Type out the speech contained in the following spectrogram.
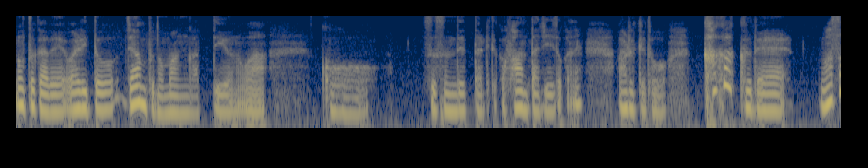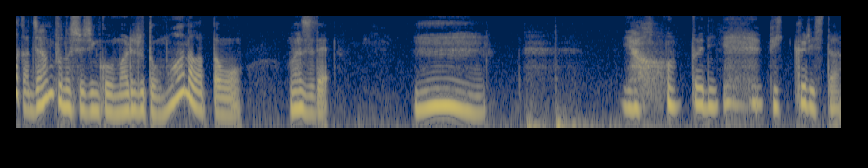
なのとかで割とジャンプの漫画っていうのはこう進んでったりとかファンタジーとかねあるけど科学でまさかジャンプの主人公生まれると思わなかったもん。マジで。うん。いや本当にびっくりした。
